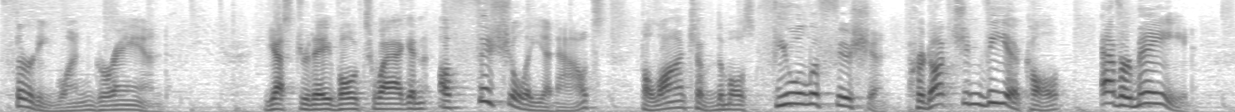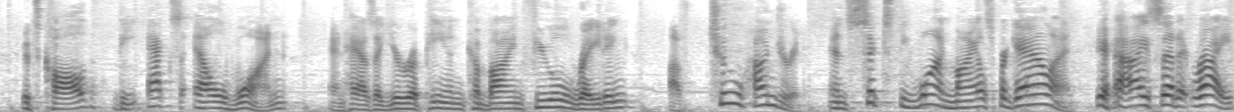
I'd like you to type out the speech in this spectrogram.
31 grand. Yesterday, Volkswagen officially announced the launch of the most fuel efficient production vehicle ever made. It's called the XL1 and has a European combined fuel rating of 261 miles per gallon. Yeah, I said it right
